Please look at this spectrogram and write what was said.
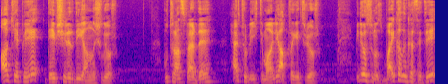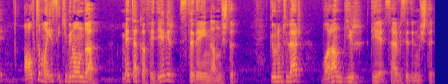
AKP'ye devşirildiği anlaşılıyor. Bu transferde her türlü ihtimali akla getiriyor. Biliyorsunuz Baykal'ın kaseti 6 Mayıs 2010'da Meta Cafe diye bir sitede yayınlanmıştı. Görüntüler Varan 1 diye servis edilmişti.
